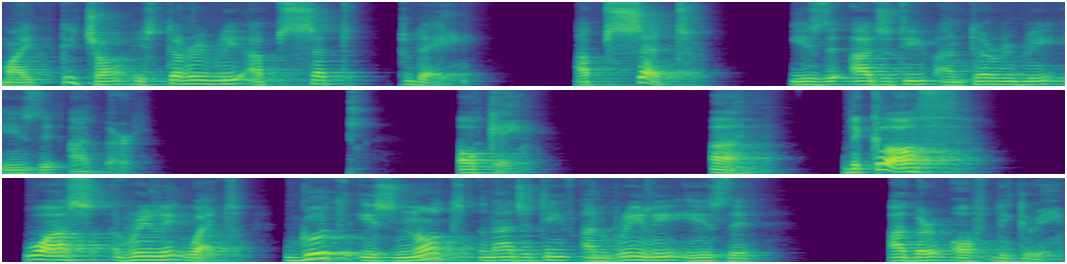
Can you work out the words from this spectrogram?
My teacher is terribly upset today. Upset is the adjective and terribly is the adverb. Okay. Uh, the cloth was really wet. Good is not an adjective and really is the adverb of degree.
